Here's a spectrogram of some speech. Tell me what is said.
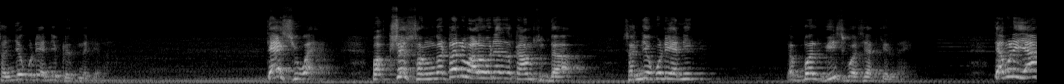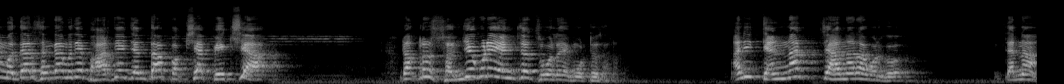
संजय कोटे यांनी प्रयत्न केला. त्याशिवाय पक्ष संघटन वाढवण्याचं कामसुद्धा संजय कोटे यांनी तब्बल वीस वर्षात केलं आहे. त्यामुळे या मतदारसंघामध्ये भारतीय जनता पक्षापेक्षा डॉक्टर संजय कुडे यांचंच वलय मोठं झालं. आणि त्यांनाच चाहणारा वर्ग त्यांना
